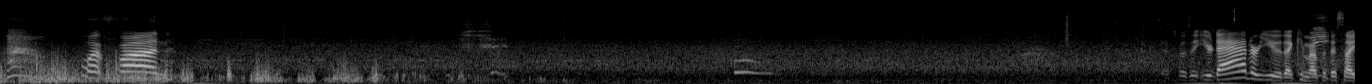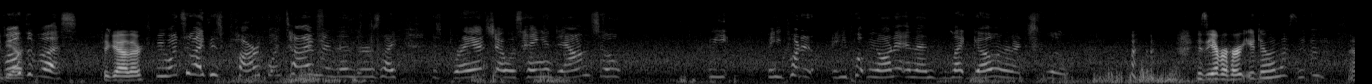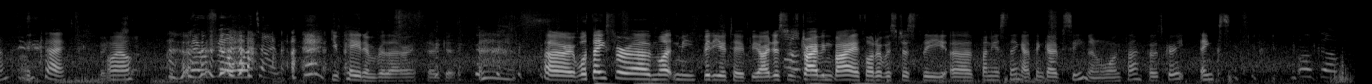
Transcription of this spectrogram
Have fun. Was it your dad or you that came up with this idea? Both of us. Together? We went to like this park one time and then there was like this branch that was hanging down so we he put it he put me on it and then let go and then I just flew. Has he ever hurt you doing this? Mm-mm. No? Okay. Well, Never fell one time. You paid him for that, right? Okay. All right. Well, thanks for um, letting me videotape you. I just was driving by. I thought it was just the uh, funniest thing I think I've seen in a long time. That was great. Thanks. Welcome.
